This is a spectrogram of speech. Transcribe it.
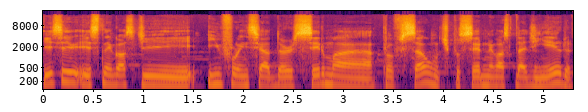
Esse, esse negócio de influenciador ser uma profissão, tipo, ser um negócio que dá dinheiro,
